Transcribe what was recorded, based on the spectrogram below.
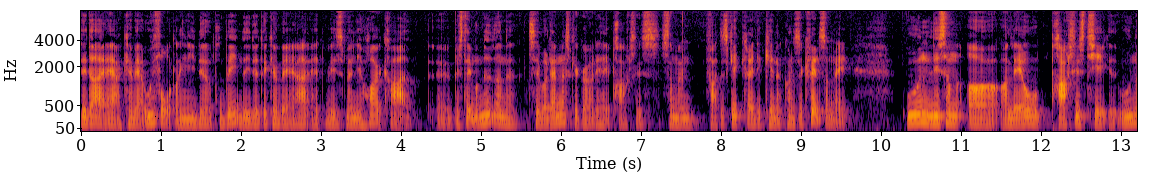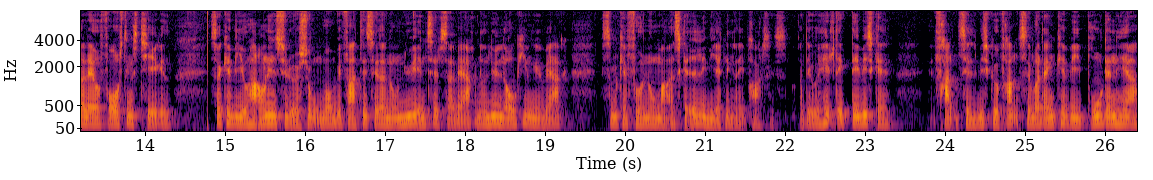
Det, der er, kan være udfordringen i det og problemet i det, det kan være, at hvis man i høj grad øh, bestemmer midlerne til, hvordan man skal gøre det her i praksis, som man faktisk ikke rigtig kender konsekvenserne af, uden ligesom at, at lave praksistjekket, uden at lave forskningstjekket, så kan vi jo havne i en situation, hvor vi faktisk sætter nogle nye indsatser i værk, noget ny lovgivning i værk, som kan få nogle meget skadelige virkninger i praksis. Og det er jo helt ikke det, vi skal frem til. Vi skal jo frem til, hvordan kan vi bruge den her,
